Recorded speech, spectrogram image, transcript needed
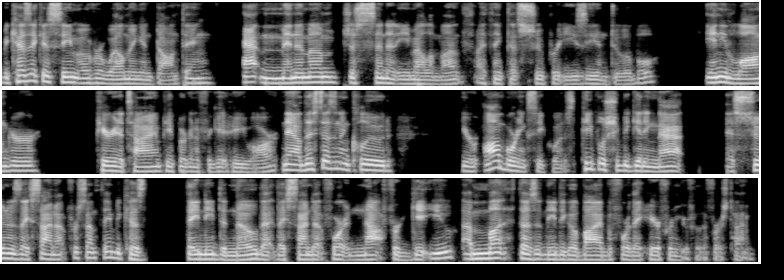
because it can seem overwhelming and daunting. At minimum, just send an email a month. I think that's super easy and doable. Any longer period of time, people are going to forget who you are. Now, this doesn't include your onboarding sequence. People should be getting that as soon as they sign up for something because they need to know that they signed up for it and not forget you. A month doesn't need to go by before they hear from you for the first time.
